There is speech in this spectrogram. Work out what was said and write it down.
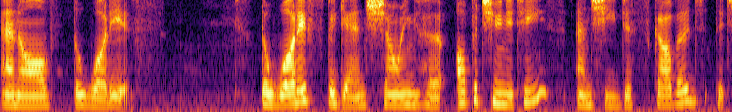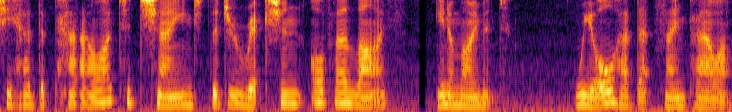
and of the what ifs. The what ifs began showing her opportunities, and she discovered that she had the power to change the direction of her life in a moment. We all have that same power.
